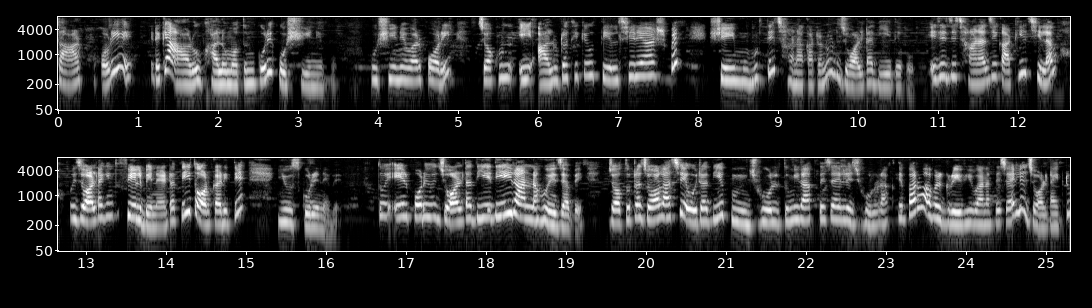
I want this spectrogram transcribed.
তারপরে এটাকে আরও ভালো মতন করে কষিয়ে নেব। কষিয়ে নেওয়ার পরে যখন এই আলুটা থেকেও তেল ছেড়ে আসবে, সেই মুহূর্তে ছানা কাটানোর জলটা দিয়ে দেব। এই যে যে ছানা যে কাটিয়েছিলাম, ওই জলটা কিন্তু ফেলবে না, এটাতেই তরকারিতে ইউজ করে নেবে। তো এরপরে ওই জলটা দিয়ে দিয়েই রান্না হয়ে যাবে। যতটা জল আছে ওইটা দিয়ে ঝোল তুমি রাখতে চাইলে ঝোল রাখতে পারো, আবার গ্রেভি বানাতে চাইলে জলটা একটু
